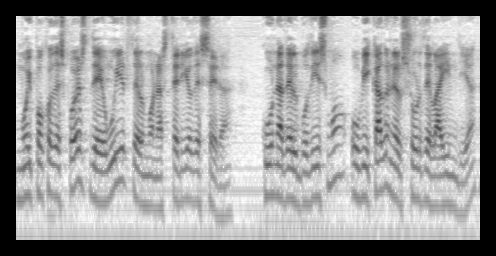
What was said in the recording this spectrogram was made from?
muy poco después de huir del monasterio de Sera, cuna del budismo ubicado en el sur de la India,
